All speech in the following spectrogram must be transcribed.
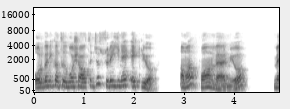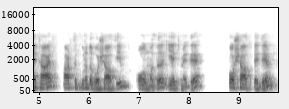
Organik atığı boşaltınca süre yine ekliyor. Ama puan vermiyor. Metal artık bunu da boşaltayım. Olmadı, yetmedi. Boşalt dedim.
